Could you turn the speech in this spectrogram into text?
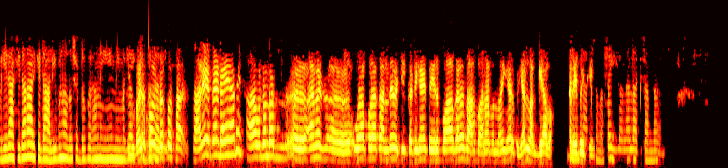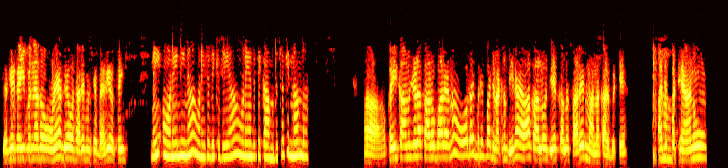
ਵੀ ਰਾਖੀ ਦਾ ਹਾਰ ਕੇ ਦਾਲ ਹੀ ਬਣਾ ਲਓ ਛੱਡੋ ਪਰਾਂ ਨਹੀਂ ਇੰਨੀ ਮਹਿੰਗਾਈ ਬਿਲਕੁਲ ਬਿਲਕੁਲ ਸਾ- ਸਾਰੇ ਇਦਾਂ ਡਏ ਆ ਨੇ ਆ ਉਹਨਾਂ ਦਾ ਐਵੇਂ ਉਰਾ ਪੁਰਾ ਕਰਨ ਦੇ ਵਿੱਚ ਗੱਡੀਆਂ ਤੇਲ ਪਾ ਕਰ 10 12 15000 ਰੁਪਇਆ ਲੱਗ ਗਿਆ ਵਾ। ਘਰੇ ਬੈਠੇ। ਸਹੀ ਗੱਲ ਆ ਲੱਗ ਜਾਂਦਾ। ਅੱਗੇ ਕਈ ਬੰਨਿਆਂ ਤੋਂ ਆਉਣੇ ਹੁੰਦੇ ਉਹ ਸਾਰੇ ਮੁੜ ਕੇ ਬਹਿ ਗਏ ਉੱਥੇ ਹੀ। ਨਹੀਂ ਆਉਣੇ ਨਹੀਂ ਨਾ ਆਉਣੇ ਤੇ ਦਿਖਦੇ ਆ ਆਉਣਿਆਂ ਦੇ ਤੇ ਕੰਮ ਦੱਸਾਂ ਕਿੰਨਾ ਹੁੰਦਾ। ਹਾਂ ਕਈ ਕੰਮ ਜਿਹੜਾ ਕਾਰੋਬਾਰ ਹੈ ਨਾ ਉਹਦਾ ਹੀ ਬੜੀ ਭੱਜ ਨੱਠ ਹੁੰਦੀ ਨਾ ਆਹ ਕਰ ਲੋ ਜੇ ਕਰ ਲੋ ਸਾਰੇ ਮਾਨਾ ਕਰ ਬੈਠੇ। ਅੱਜ ਹਾਂ। ਭੱਠਿਆਂ ਨੂੰ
